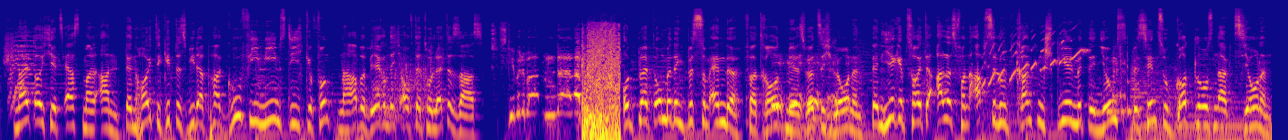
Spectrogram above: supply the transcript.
schnallt euch jetzt erstmal an, denn heute gibt es wieder ein paar goofy Memes, die ich gefunden habe, während ich auf der Toilette saß. Und bleibt unbedingt bis zum Ende. Vertraut mir, es wird sich lohnen. Denn hier gibt's heute alles von absolut kranken Spielen mit den Jungs bis hin zu gottlosen Aktionen.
